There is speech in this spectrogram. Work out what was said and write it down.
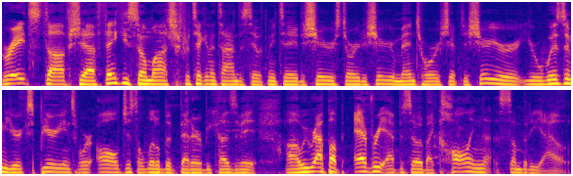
Great stuff, Chef. Thank you so much for taking the time to stay with me today, to share your story, to share your mentorship, to share your, your wisdom, your experience. We're all just a little bit better because of it. Uh, we wrap up every episode by calling somebody out.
